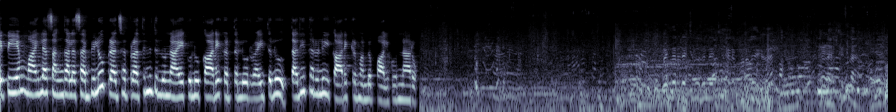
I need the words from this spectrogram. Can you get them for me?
APM మహిళా సంఘాల సభ్యులు ప్రజా ప్రతినిధులు నాయకులు కార్యకర్తలు రైతులు తదితరులు ఈ కార్యక్రమంలో పాల్గొన్నారు. చిన్న చిన్న చిన్న పర్వాలేదు కదా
